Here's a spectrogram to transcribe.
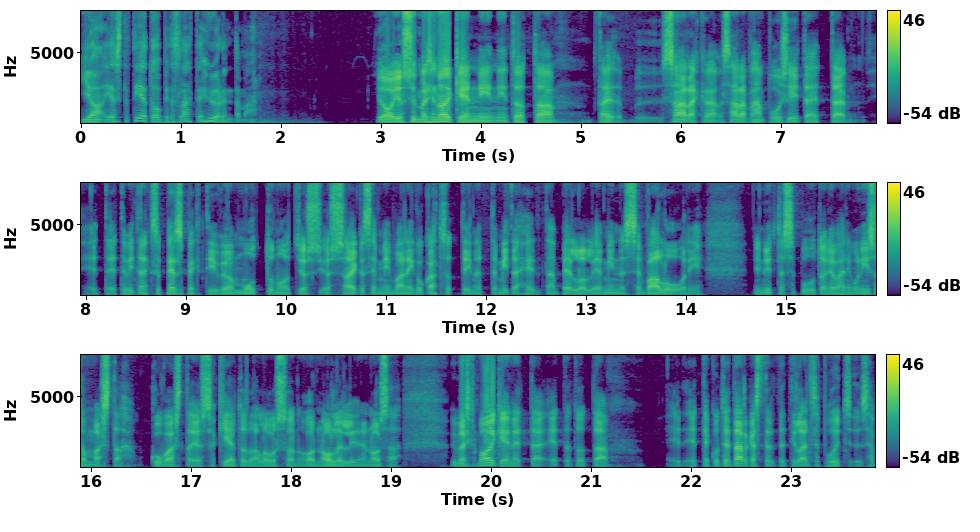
ja, ja sitä tietoa pitäisi lähteä hyödyntämään. Joo, jos ymmärsin oikein, niin, niin tota, tai saada, ehkä, saada vähän puhua siitä, että, että, että miten se perspektiivi on muuttunut, jos, jos aikaisemmin vain niin katsottiin, että mitä heitetään pellolle ja minne se valuu, niin, niin nyt tässä puhutaan jo vähän niin kuin isommasta kuvasta, jossa kiertotalous on, on oleellinen osa. Ymmärsitkö oikein, että, että, tota, että kun te tarkastelette tilannetta, sä puhuit, sä,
